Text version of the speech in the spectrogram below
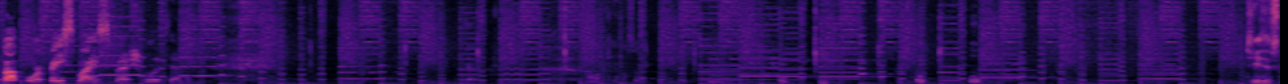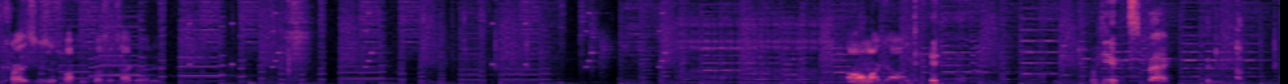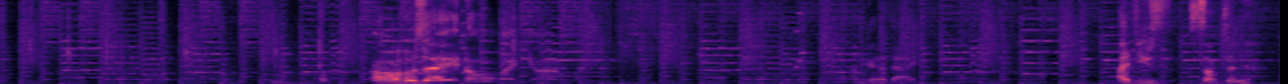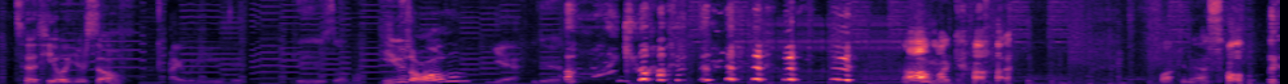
Give up or face my special attack. I don't care myself. Oh, oh. Jesus Christ, you just fucking press attack already. Oh my god. What do you expect? Oh, Jose! No, oh oh my God! I'm gonna die. I'd use something to heal yourself. I would have used it. He used them. You use all of them? Yeah. Yeah. Oh my god! Oh my god. Fucking asshole.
